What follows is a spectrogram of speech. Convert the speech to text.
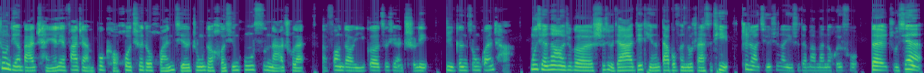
重点把产业链发展不可或缺的环节中的核心公司拿出来，放到一个自选池里去跟踪观察。目前呢，这个十九家跌停，大部分都是 ST，市场情绪呢也是在慢慢的恢复，在主线。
